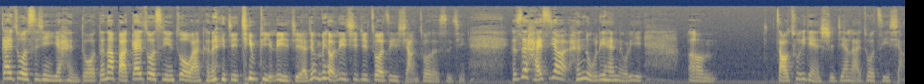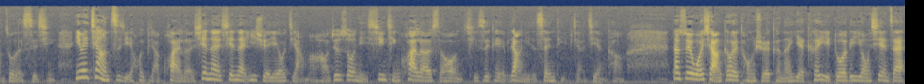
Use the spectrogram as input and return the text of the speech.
该做的事情也很多。等到把该做的事情做完，可能已经 精疲力竭，就没有力气去做自己想做的事情。可是还是要很努力，很努力，嗯。找出一点时间来做自己想做的事情，因为这样自己会比较快乐。现在现在医学也有讲嘛，哈，就是说你心情快乐的时候，其实可以让你的身体比较健康。那所以我想各位同学可能也可以多利用现在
